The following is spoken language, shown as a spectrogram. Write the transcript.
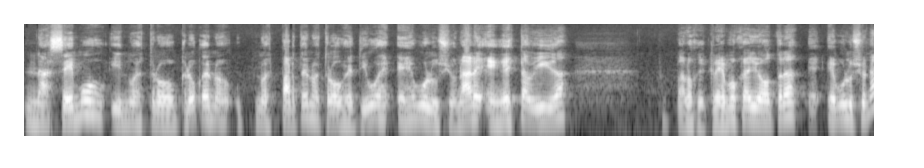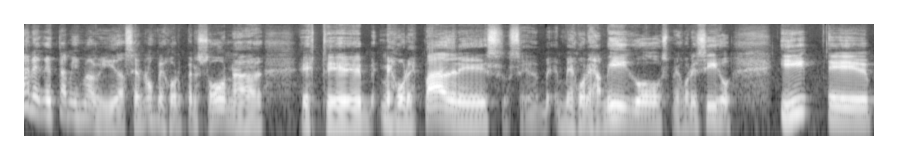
nacemos y nuestro, creo que no, es parte de nuestro objetivo es evolucionar en esta vida para los que creemos que hay otra, e, evolucionar en esta misma vida, hacernos mejor personas, este, mejores padres, mejores amigos, mejores hijos. Y eh,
